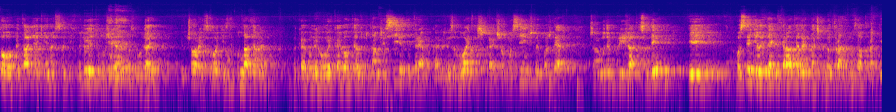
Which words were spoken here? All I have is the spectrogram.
того питання, яке нас сьогодні хвилює, тому що я розмовляю і вчора, і сьогодні з депутатами. Вони говорять, каже, Валентин, що нам же сіяти треба. Каже, не забувайте, що каже, що посієш, то й пождеш. Що ми будемо приїжджати сюди і посиділи, день втратили, значить ми втратимо завтра і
